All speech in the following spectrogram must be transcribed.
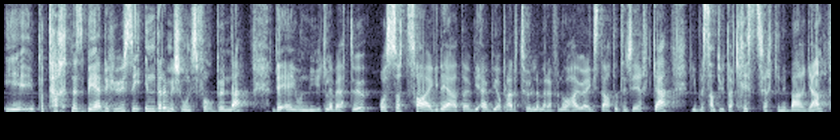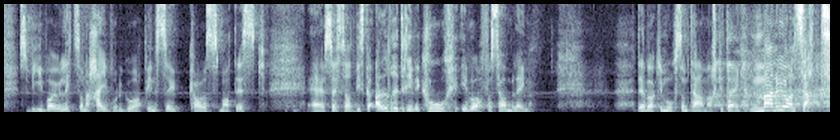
i, på Tertnes bedehus i Indremisjonsforbundet. Det er jo nydelig, vet du. Og så sa jeg det at vi, vi har pleid å tulle med det, for nå har jo jeg startet en kirke. Vi ble sendt ut av Kristkirken i Bergen, så vi var jo litt sånn hei hvor det går, pinsekarismatisk. Eh, så jeg sa at vi skal aldri drive kor i vår forsamling. Det var ikke morsomt her, merket jeg. Men uansett.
